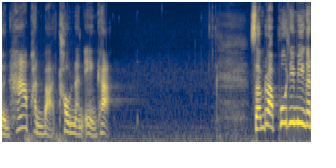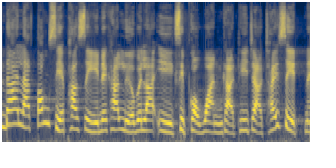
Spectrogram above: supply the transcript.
15,000 บาทเท่านั้นเองค่ะ สำหรับผู้ที่มีเงินได้และต้องเสียภาษีนะคะเหลือเวลาอีก 10 กว่าวันค่ะ ที่จะใช้สิทธิ์ใน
